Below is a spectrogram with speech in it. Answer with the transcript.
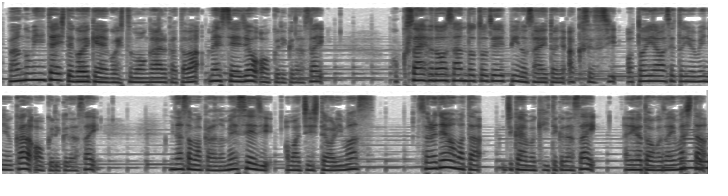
番組に対してご意見やご質問がある方はメッセージをお送りください。国際不動産 .jp のサイトにアクセスし、お問い合わせというメニューからお送りください。皆様からのメッセージお待ちしております。それではまた次回も聞いてください。ありがとうございました。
